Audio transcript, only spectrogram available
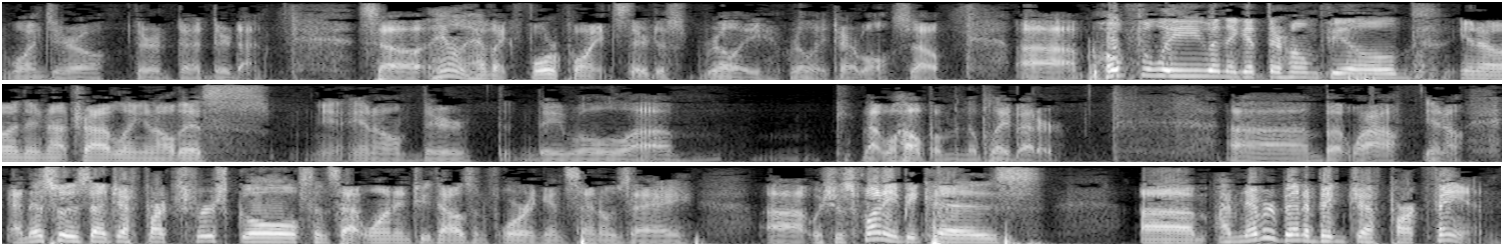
one zero. They're they're done. So they only have like four points. They're just really, really terrible. So, uh, hopefully when they get their home field, you know, and they're not traveling and all this, you know, they're, they will, uh, that will help them and they'll play better. Uh, but wow, you know, and this was uh, Jeff Parke's first goal since that one in 2004 against San Jose, uh, which is funny because um, I've never been a big Jeff Parke fan,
